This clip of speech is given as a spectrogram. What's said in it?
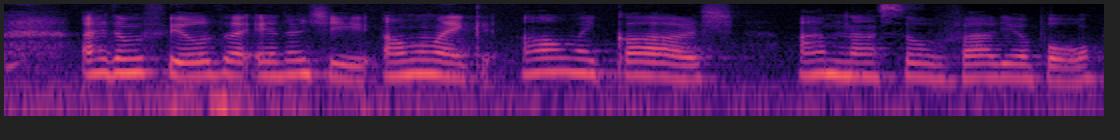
I don't feel the energy. I'm like, oh my gosh, I'm not so valuable.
